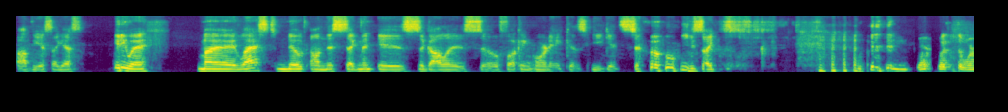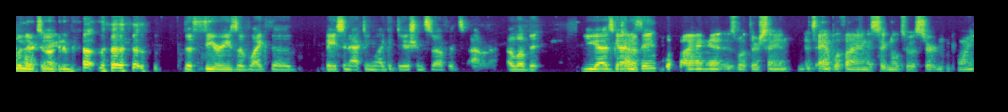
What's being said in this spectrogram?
obvious, I guess. Anyway, my last note on this segment is Segala is so fucking horny because he gets so he's like when, with the when they're theory. talking about the, the theories of like the basin acting like a dish and stuff. It's I don't know. I loved it. You guys got Kind of anything? Amplifying it is what they're saying. It's amplifying a signal to a certain point.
